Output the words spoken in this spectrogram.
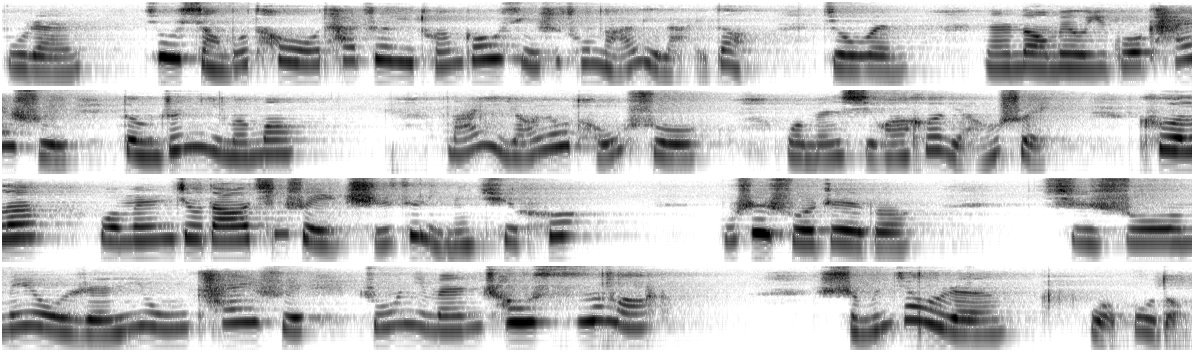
不然就想不透他这一团高兴是从哪里来的。就问：难道没有一锅开水等着你们吗？蚂蚁摇摇头说：“我们喜欢喝凉水，渴了我们就到清水池子里面去喝。”不是说这个，是说没有人用开水煮你们抽丝吗？什么叫人？我不懂。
